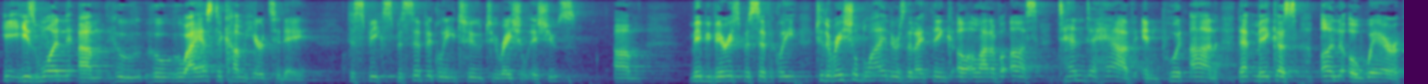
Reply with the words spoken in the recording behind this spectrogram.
he, he's one um, who, who, who, I asked to come here today to speak specifically to, to racial issues. Um, maybe very specifically to the racial blinders that I think a, lot of us tend to have and put on that make us unaware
